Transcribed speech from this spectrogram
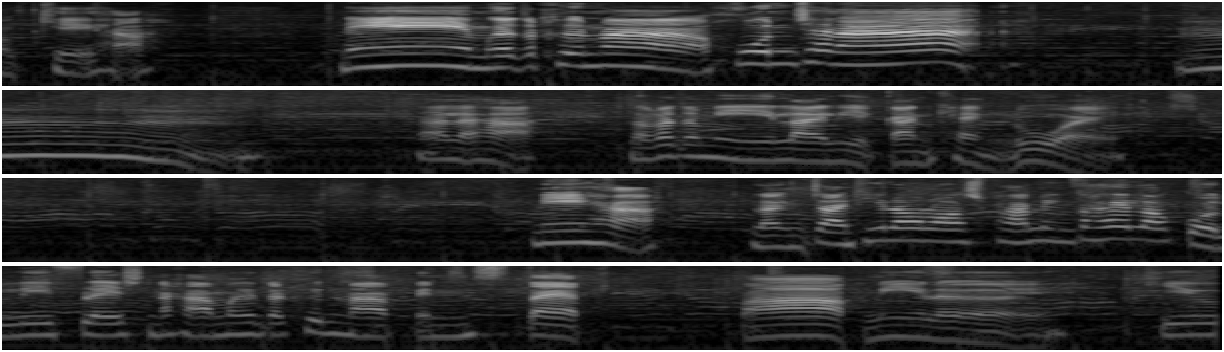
โอเคค่ะ นี่มันก็จะขึ้นว่าคุณชนะ อืม นั่นแหละค่ะ แล้วก็จะมีรายละเอียดการแข่งด้วย นี่ค่ะ หลังจากที่เรารอสักพักหนึ่งก็ให้เรากด refresh นะคะ มันก็จะขึ้นมาเป็น stat ปาบนี่เลย kill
